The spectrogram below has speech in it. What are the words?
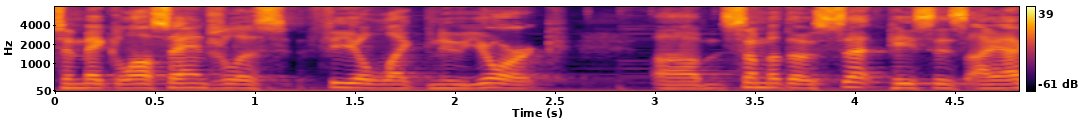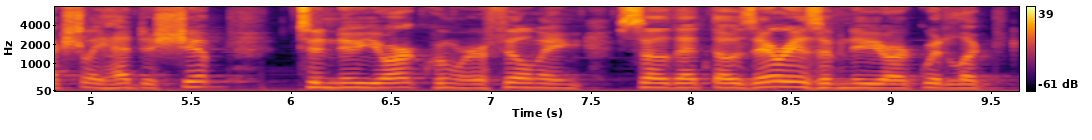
to make Los Angeles feel like New York, um, some of those set pieces I actually had to ship to New York when we were filming so that those areas of New York would look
